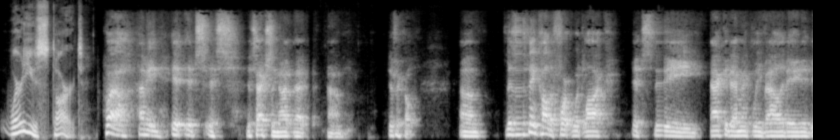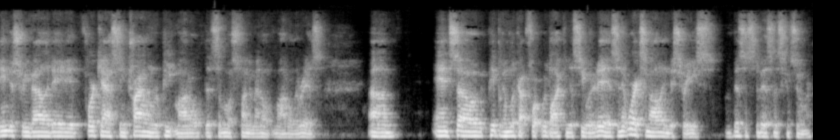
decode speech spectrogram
where do you start? Well, I mean, it, it's it's it's actually not that um, difficult. Um, there's a thing called a Fourt Woodlock. It's the academically validated, industry validated forecasting trial and repeat model. That's the most fundamental model there is. Um, and so people can look up Fourt Woodlock and you'll see what it is. And it works in all industries, business to business, consumer.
